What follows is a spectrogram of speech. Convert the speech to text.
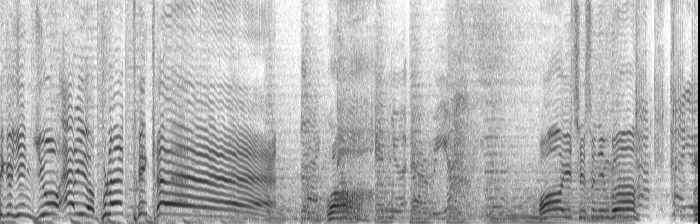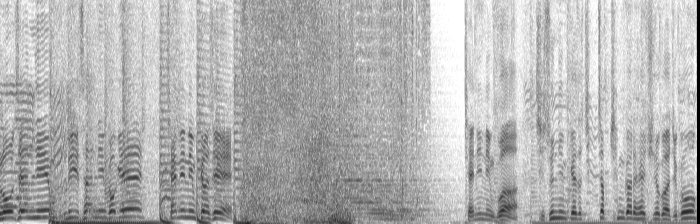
블랙핑크 in your area 블랙핑크! 와, 와, 이 지수님과 로제님, 리사님 거기에 제니님까지 제니님과 지수님께서 직접 참가를 해주셔가지고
